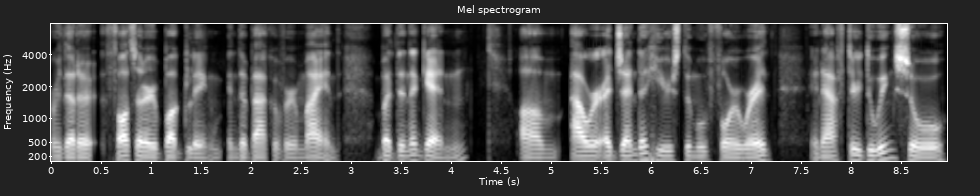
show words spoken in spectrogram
or that are thoughts that are buggling in the back of our mind. But then again um, our agenda here is to move forward. And after doing so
